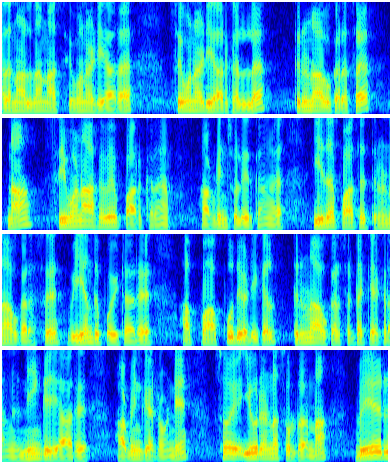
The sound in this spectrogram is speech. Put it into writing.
அதனால தான் நான் சிவனடியாரை சிவனடியார்களில் திருநாவுக்கரசர் நான் சிவனாகவே பார்க்குறேன். அப்படின்னு சொல்லியிருக்காங்க. இதை பார்த்த திருநாவுக்கரசு வியந்து போயிட்டாரு. அப்போ அப்புதியடிகள் திருநாவுக்கரசர்கிட்ட கேட்குறாங்க நீங்கள் யார்? அப்படின்னு கேட்டோடனே ஸோ இவர் என்ன சொல்கிறாருன்னா வேறு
